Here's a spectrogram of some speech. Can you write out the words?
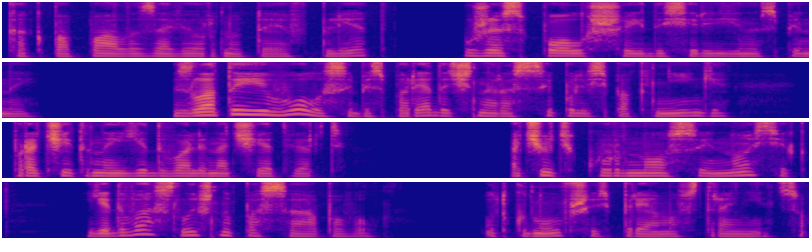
как попала завернутая в плед, уже сползшей до середины спины. Золотые волосы беспорядочно рассыпались по книге, прочитанной едва ли на четверть, а чуть курносый носик едва слышно посапывал, уткнувшись прямо в страницу.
